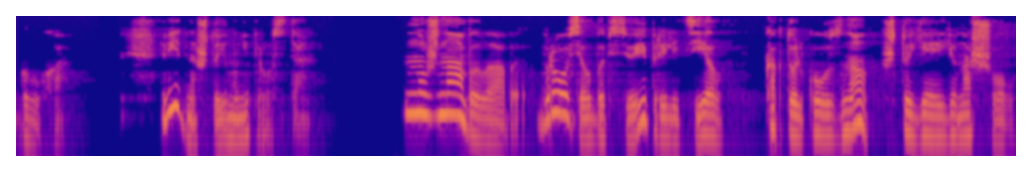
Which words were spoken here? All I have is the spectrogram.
глухо. Видно, что ему непросто. Нужна была бы, бросил бы все и прилетел как только узнал, что я ее нашел.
